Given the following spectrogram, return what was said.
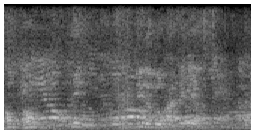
เอาเอาที่ที่ลืมดูอาทิตย์เนี่ยโอ้ยที่ลืมดูได้ไหมได้ได้ได้ที่กองมอลืมดู เอ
